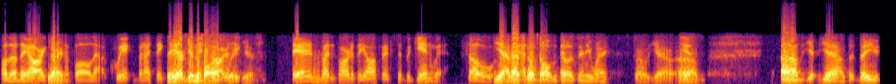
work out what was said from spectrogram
although they are getting Right. the ball out quick. But I think They are getting the ball out quick. the- Yes. That is Mhm. been part of the offense to begin with. So Yeah, that's what Dalton does anyway. So yeah. Yeah. Um, uh, yeah, they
